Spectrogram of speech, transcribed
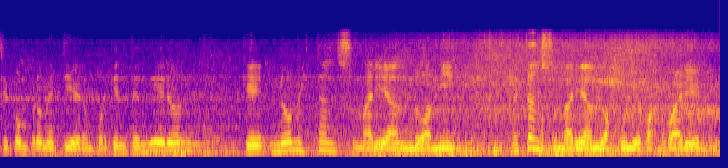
se comprometieron porque entendieron que no me están sumariando a mí, no están sumariando a Julio Pascuarelli,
